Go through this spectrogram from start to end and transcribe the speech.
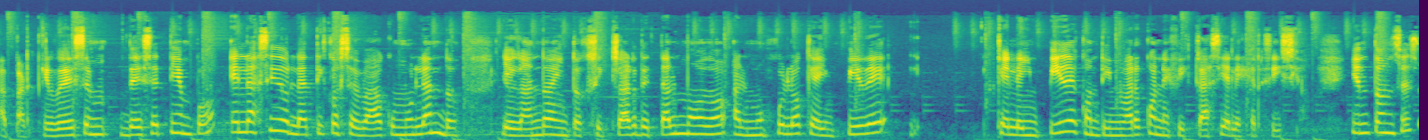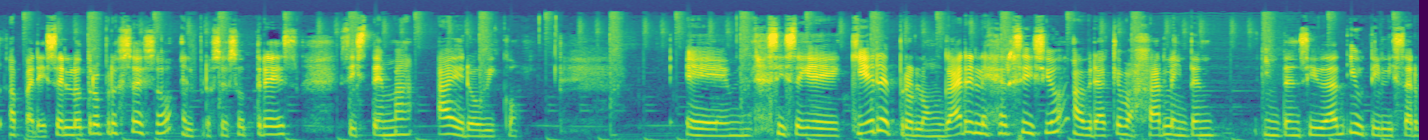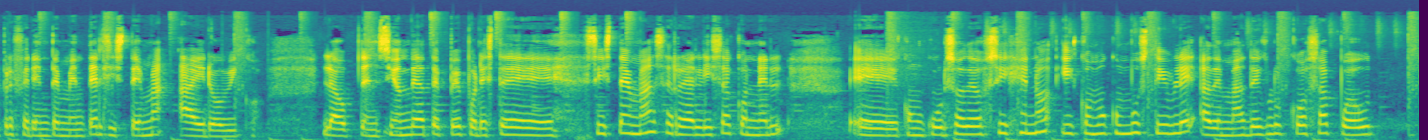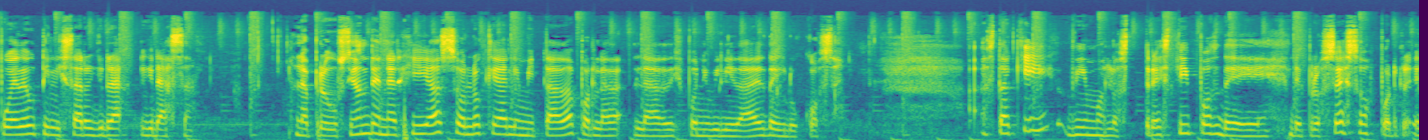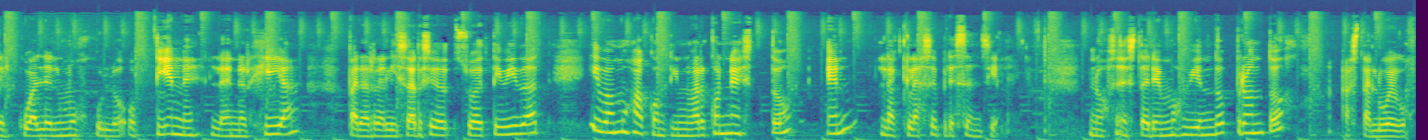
A partir de ese, de ese, tiempo, el ácido láctico se va acumulando, llegando a intoxicar de tal modo al músculo que que le impide continuar con eficacia el ejercicio. Y entonces aparece el otro proceso, el proceso 3, sistema aeróbico. Em, si se quiere prolongar el ejercicio, habrá que bajar la intensidad y utilizar preferentemente el sistema aeróbico. La obtención de ATP por este sistema se realiza con el eh, concurso de oxígeno y como combustible, además de glucosa, puede, utilizar grasa. La producción de energía solo queda limitada por la, disponibilidad de glucosa. Hasta aquí vimos los tres tipos de, de, procesos por el cual el músculo obtiene la energía para realizar su actividad y vamos a continuar con esto en la clase presencial. Nos estaremos viendo pronto. Hasta luego.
